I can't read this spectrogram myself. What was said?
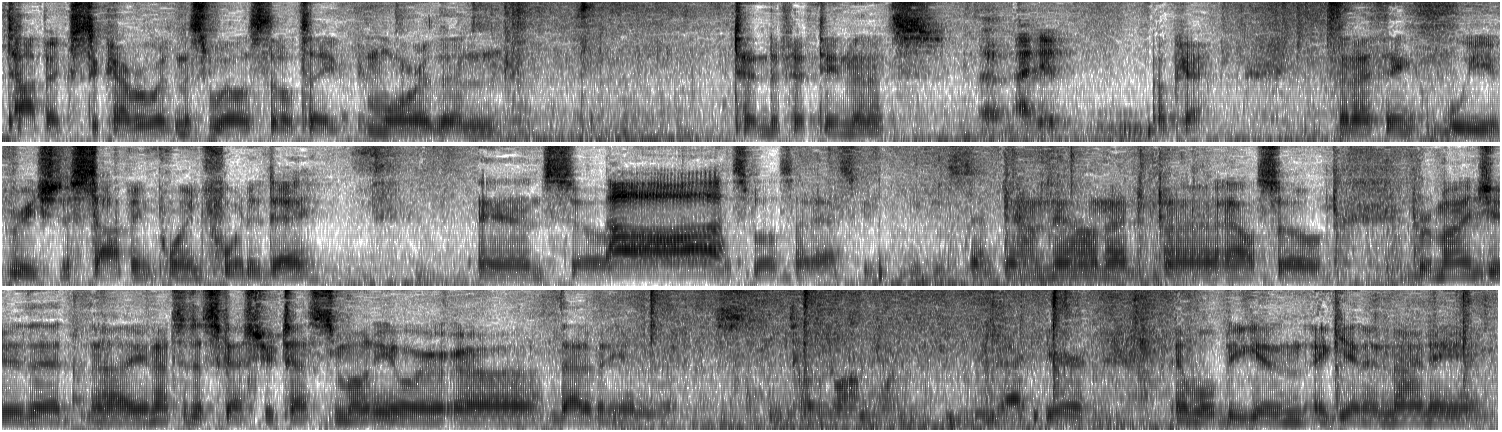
topics to cover with Ms. Willis that'll take more than 10 to 15 minutes. Uh, I did. Okay. Then I think we've reached a stopping point for today. And so, uh, Ms. Willis, I'd ask you if you could step down now. And I'd uh, also remind you that uh, you're not to discuss your testimony or uh, that of any other witness until tomorrow morning. Be back here, and we'll begin again at 9 a.m.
